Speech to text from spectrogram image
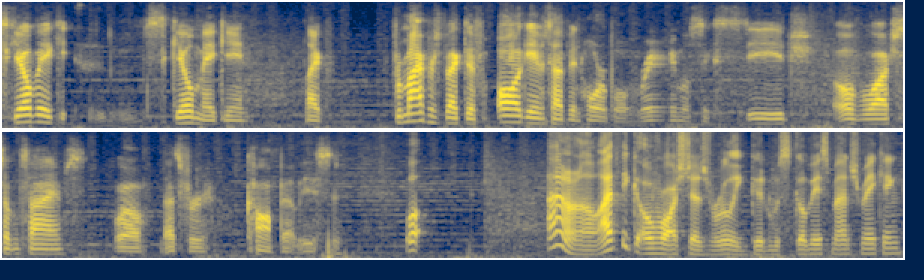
skill making, skill making, like from my perspective, all games have been horrible. Rainbow Six Siege, Overwatch sometimes. Well, that's for comp at least. Well, I don't know. I think Overwatch does really good with skill-based matchmaking.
